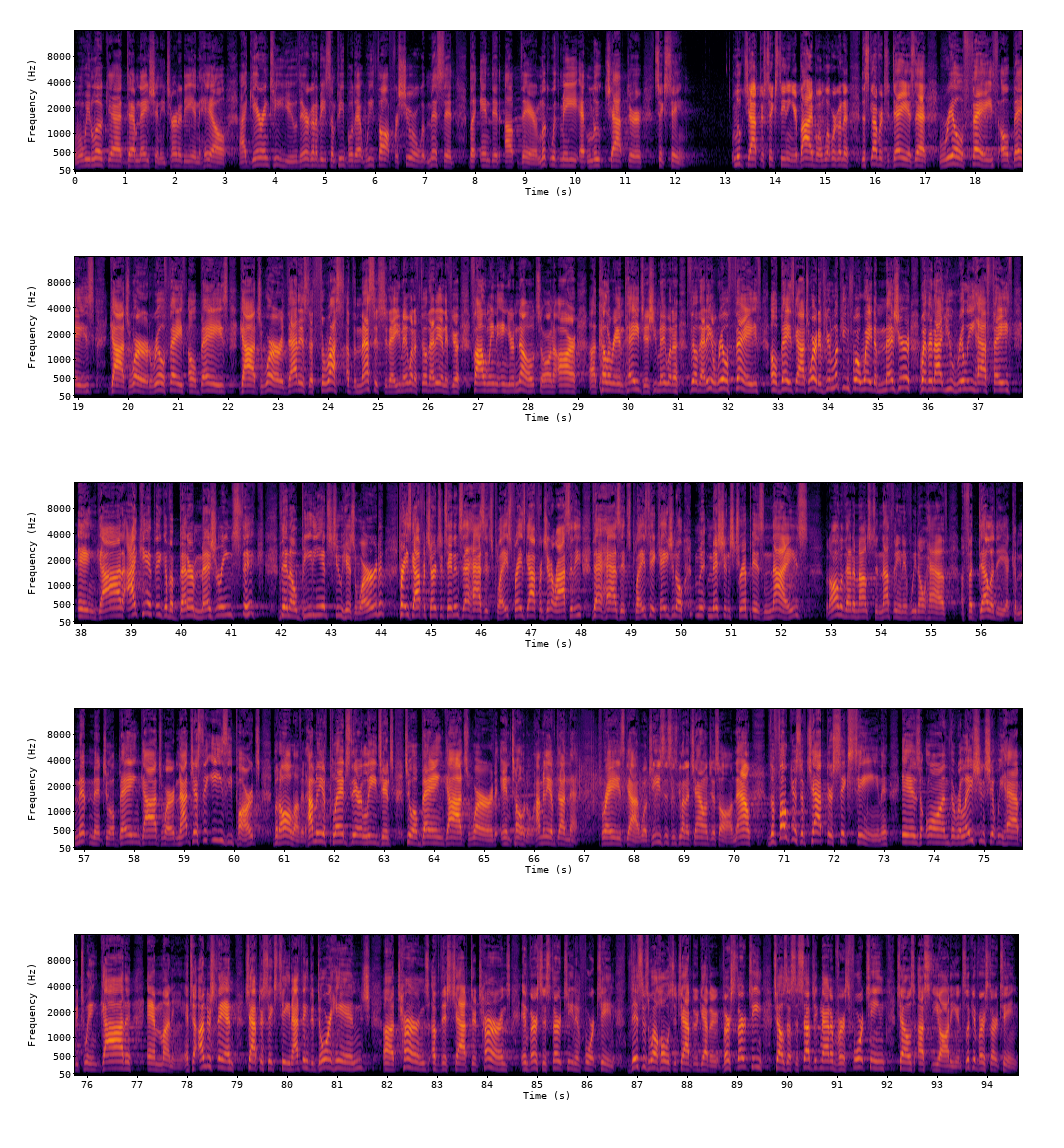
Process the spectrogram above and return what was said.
And when we look at damnation, eternity and hell, I guarantee you there are going to be some people that we thought for sure would miss it, but ended up there. Look with me at Luke chapter 16. Luke chapter 16 in your Bible. And what we're going to discover today is that real faith obeys God's word. Real faith obeys God's word. That is the thrust of the message today. You may want to fill that in if you're following in your notes on our uh, color in pages. You may want to fill that in. Real faith obeys God's word. If you're looking for a way to measure whether or not you really have faith in God, I can't think of a better measuring stick than obedience to his word. Praise God for church attendance that has its place. Praise God for generosity that has its place. The occasional m- missions trip is nice. But all of that amounts to nothing if we don't have a fidelity, a commitment to obeying God's word, not just the easy parts, but all of it. How many have pledged their allegiance to obeying God's word in total? How many have done that? Praise God. Well, Jesus is going to challenge us all. Now, the focus of chapter 16 is on the relationship we have between God and money. And to understand chapter 16, I think the door hinge uh, turns of this chapter turns in verses 13 and 14. This is what holds the chapter together. Verse 13 tells us the subject matter, verse 14 tells us the audience. Look at verse 13.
